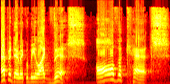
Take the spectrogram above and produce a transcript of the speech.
Epidemic would be like this all the cats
